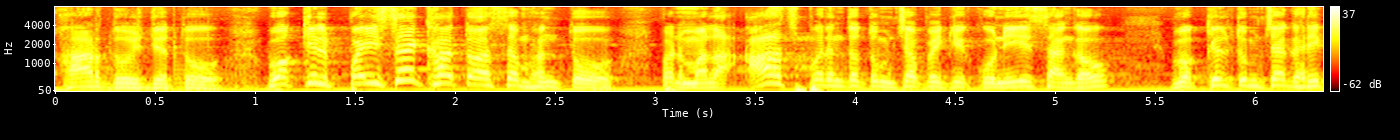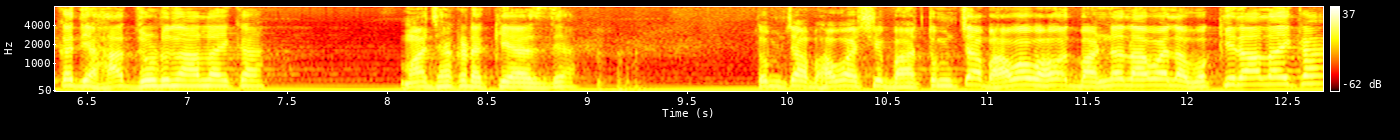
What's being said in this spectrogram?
फार दोष देतो. वकील पैसे खातो असं म्हणतो. पण मला आजपर्यंत तुमच्यापैकी कोणीही सांगाव वकील तुमच्या घरी कधी हात जोडून आलाय का? माझ्याकडे केस द्या? तुमच्या भावाशी भा तुमच्या भावाभावात भांडणं लावायला वकील आलाय का?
